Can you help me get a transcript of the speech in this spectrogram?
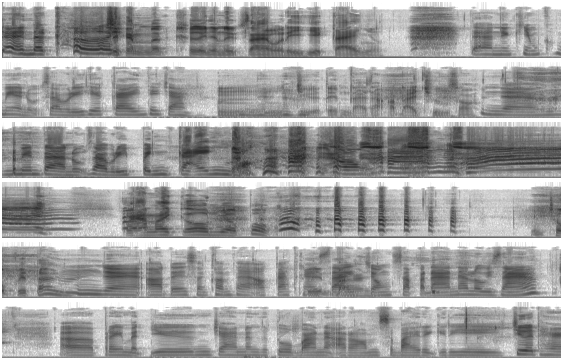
ចេះនឹកឃើញជានឹកឃើញអនុស្សាវរីយ៍ហៀកែងហ៎ តែនាងខ្ញុំគ្មានអនុស្សាវរីយ៍ហៀកែងទេចាហឹមជឿទេមិនដែលថាអត់ដែរឈឺសោះចាមានតែអនុស្សាវរីយ៍ពេញកែងហ្មងសងខាងបានហើយកូនវាឪពុកមិនឈប់វាទៅចាអត់ទេសង្ឃឹមថាឱកាសថ្ងៃមានសៅរ៍បាយចុងសប្តាហ៍ណាលោកវិសាអឺ ប្រិមិត្តយើងចានឹងទទួលបាននូវអារម្មណ៍សប្បាយរីករាយជឿថា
